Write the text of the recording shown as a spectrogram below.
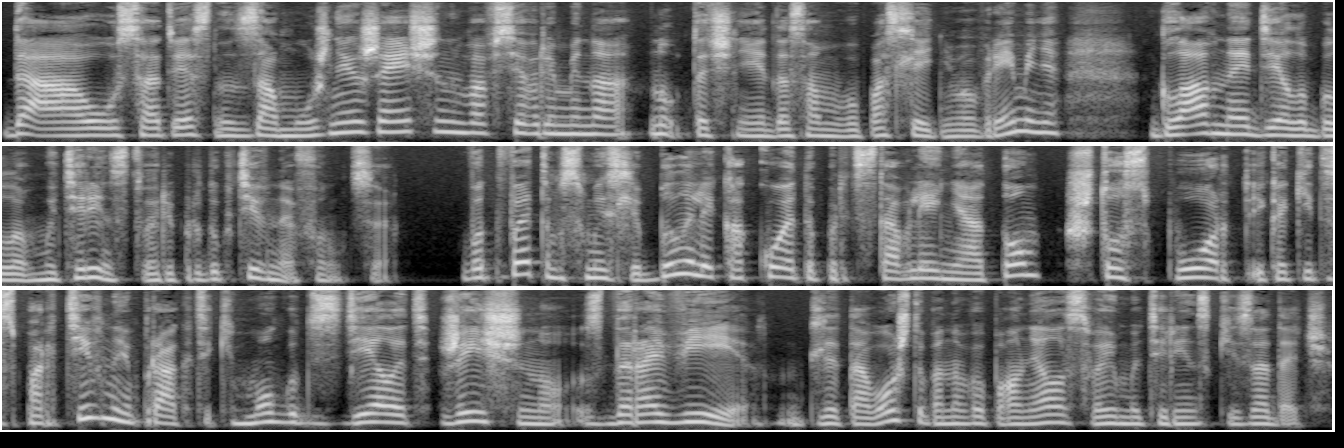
да, у, соответственно, замужних женщин во все времена, ну, точнее, до самого последнего времени, главное дело было материнство, репродуктивная функция. Вот в этом смысле было ли какое-то представление о том, что спорт и какие-то спортивные практики могут сделать женщину здоровее для того, чтобы она выполняла свои материнские задачи?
